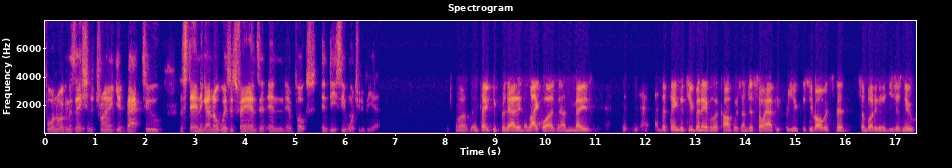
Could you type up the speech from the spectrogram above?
for an organization to try and get back to the standing I know Wizards fans and, and, and folks in DC want you to be at. Well, thank you for that. And likewise, I'm amazed the things that you've been able to accomplish. I'm just so happy for you because you've always been somebody that you just knew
